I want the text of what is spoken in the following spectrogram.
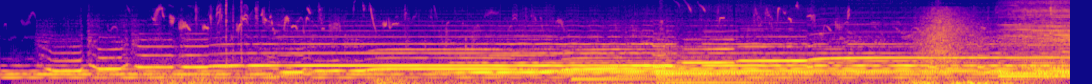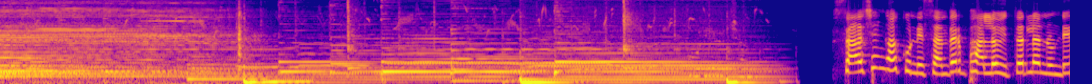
うん。సహజంగా కొన్ని సందర్భాల్లో ఇతరుల నుండి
